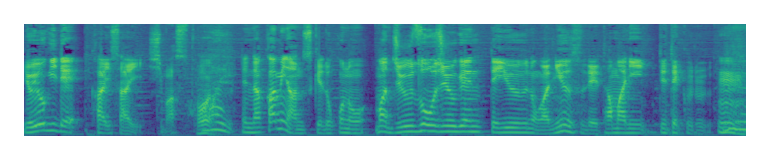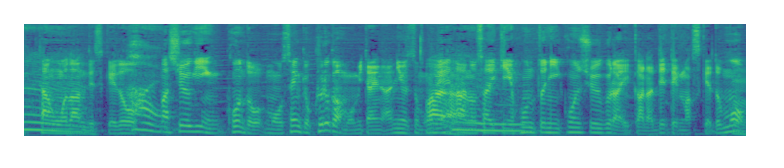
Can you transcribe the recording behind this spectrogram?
代々木で開催します。はい。で中身なんですけどこの、まあ、10増10減っていうのがニュースでたまに出てくる単語なんですけど、はい。まあ、衆議院今度もう選挙来るかもみたいなニュースもね、はいはい。あの最近に本当に今週ぐらいから出てますけども、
